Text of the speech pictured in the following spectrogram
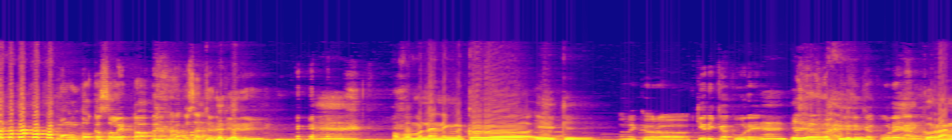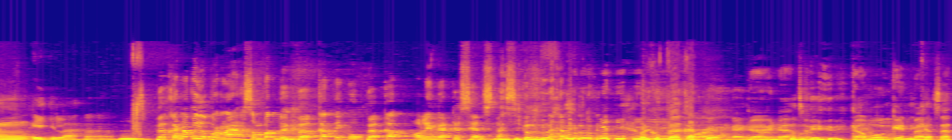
Mau untuk keselet tok. Karena aku sadar diri Apa meneh ning negara iki. Negara kiri gakure. Iya. Kiri gakure kan Kurang iki lah. Hmm. Bahkan aku ya pernah sempet duwe bakat Iku bakat Olimpiade Sains Nasional Oh iku bakat ya. Enggak Gak, enggak gak, gak mungkin bangsat.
